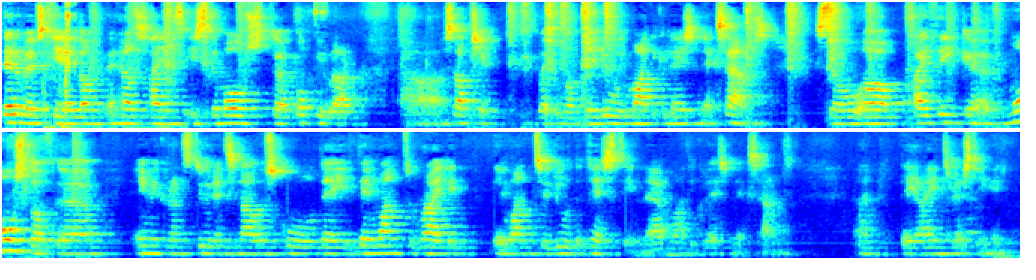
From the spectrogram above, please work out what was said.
terveystieto and health science is the most uh, popular uh, subject what they do in matriculation exams. So uh, I think uh, most of the immigrant students in our school, they, they want to write it, they want to do the test in uh, matriculation exams. And they are interested in,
